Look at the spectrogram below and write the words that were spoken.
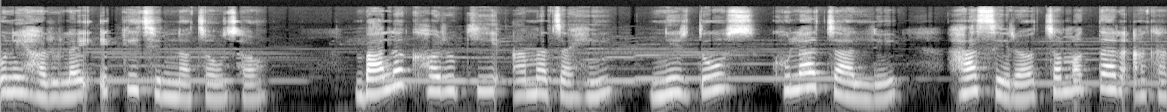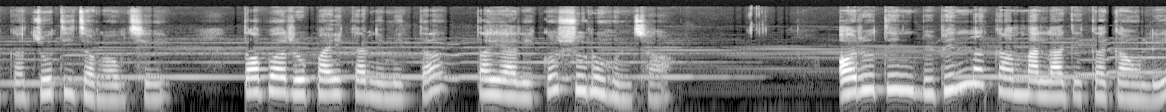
उनीहरूलाई एकैछिन नचाउँछ। बालकहरूकी आमा चाहिँ निर्दोष खुला चालले हाँसेर चमकदार आँखाका ज्योति जगाउँछे। तब रोपाइँका निमित्त तयारीको सुरु हुन्छ। अरू दिन विभिन्न काममा लागेका गाउँले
